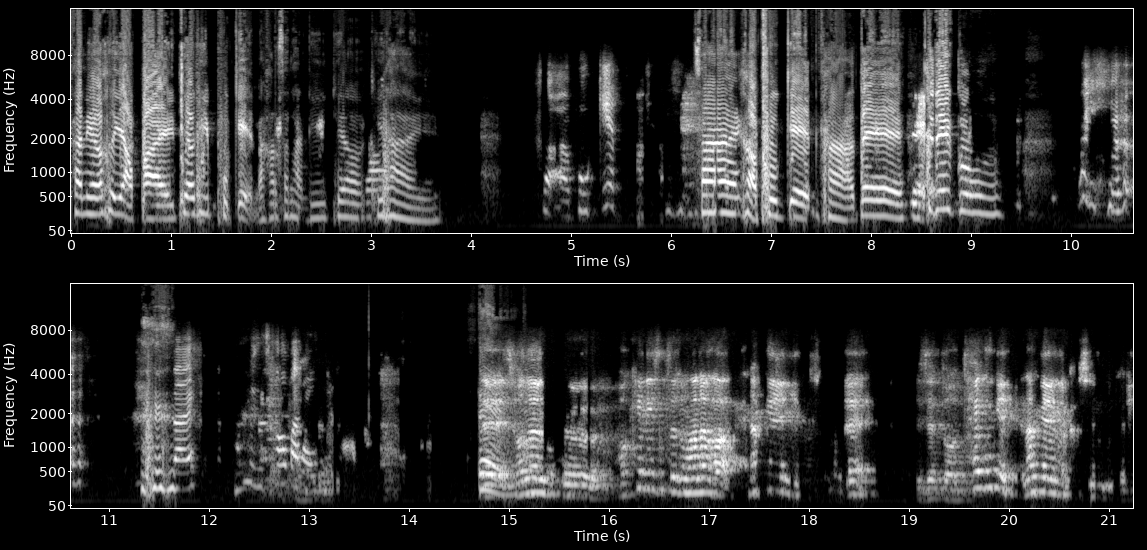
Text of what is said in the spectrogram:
ท่านนี้ก็คืออยากไปเที่ยวที่ภูเก็ตนะคะ สถานที่เที่ยวที่ไทย ค่ะภูเก็ต ใช่ค่ะภูเก็ตค่ะเต้คือได้กู ได้ค่ะท่านหนึ่งชอบอะไร 네. 네, 저는 그 버킷리스트 중 하나가 배낭여행이 가셨는데 이제 또 태국에 배낭여행을 가시는 분들이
